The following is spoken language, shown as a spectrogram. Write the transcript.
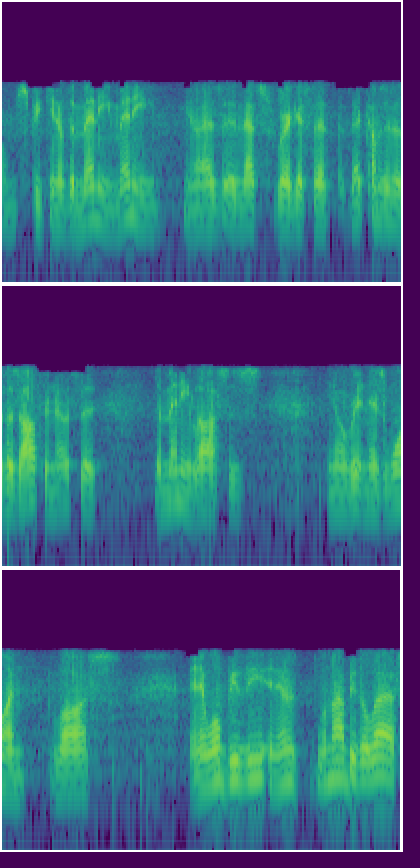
Um, speaking of the many, many, you know, as and that's where I guess that that comes into those author notes that the many losses, you know, written as one loss, and it won't be the, and it will not be the last,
